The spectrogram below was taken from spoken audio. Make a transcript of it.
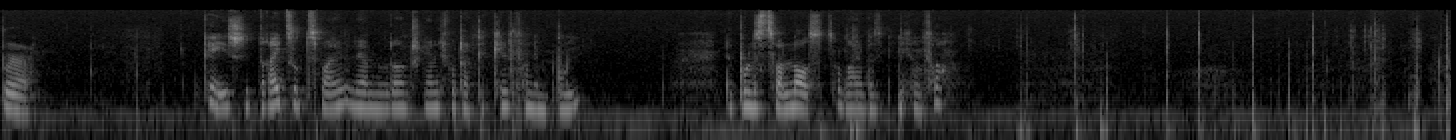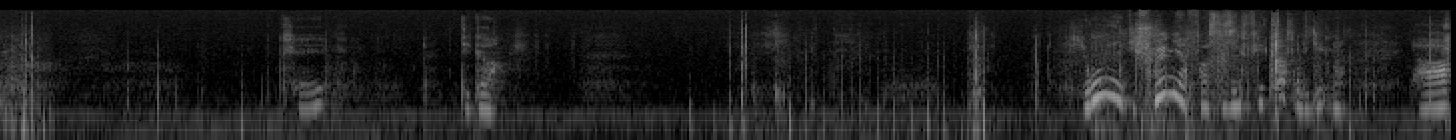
Brr. Okay, es steht 3 zu 2. Wir haben einen blauen Stern. Ich wurde halt gekillt von dem Bull. Der Bull ist zwar lost, aber er besiegt mich einfach. Okay. Digga. Junge, die führen ja fast. Die sind viel krasser, die Gegner. Ja,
